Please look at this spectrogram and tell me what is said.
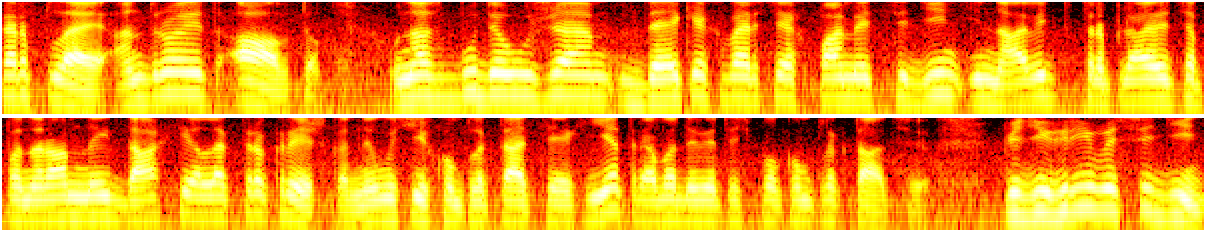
CarPlay, Android Auto. У нас буде вже в деяких версіях пам'ять сидінь і навіть трапляються панорамний дах і електрокришка. Не в усіх комплектаціях є, треба дивитись по комплектацію. Підігріви сидінь.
